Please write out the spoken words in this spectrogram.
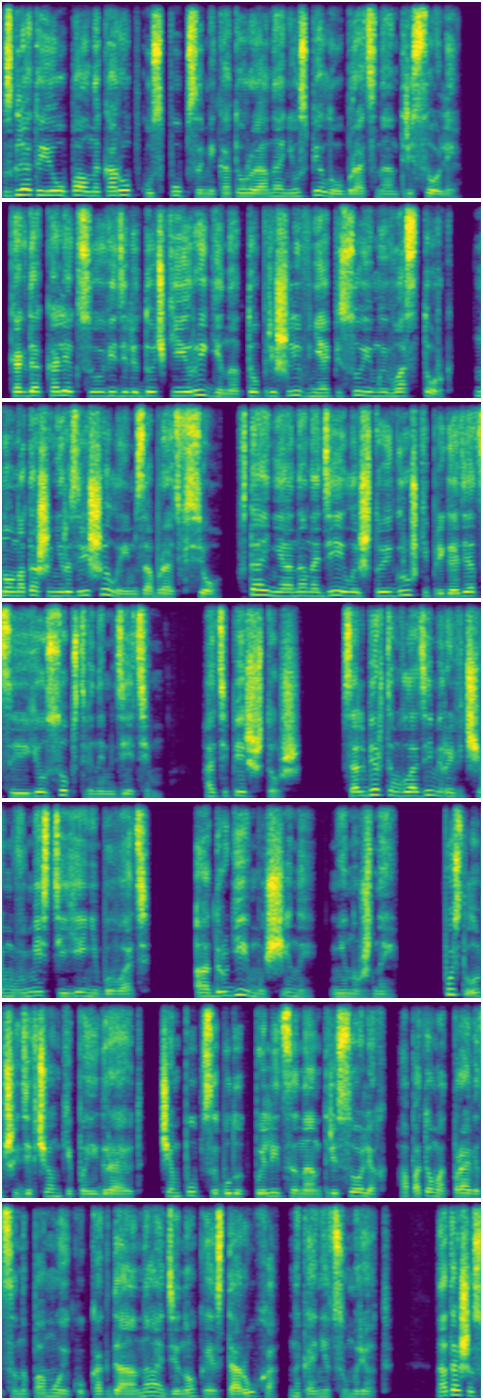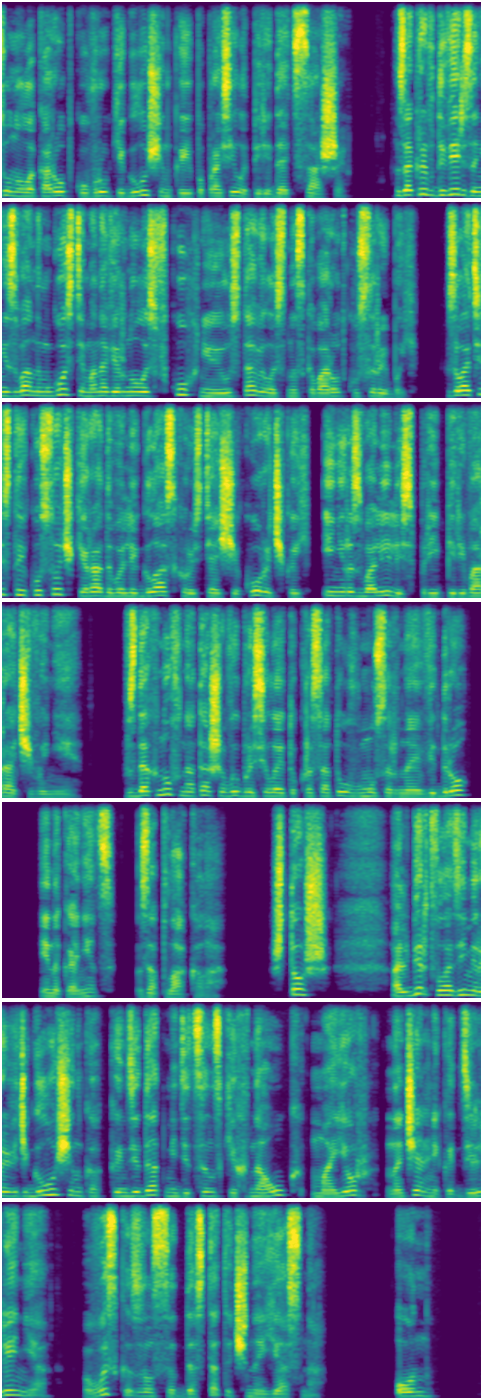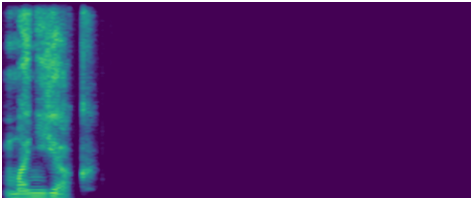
Взгляд ее упал на коробку с пупсами, которую она не успела убрать на антресоле. Когда коллекцию увидели дочки Ирыгина, то пришли в неописуемый восторг, но Наташа не разрешила им забрать все. Втайне она надеялась, что игрушки пригодятся ее собственным детям. А теперь что ж, с Альбертом Владимировичем вместе ей не бывать, а другие мужчины не нужны. Пусть лучше девчонки поиграют, чем пупсы будут пылиться на антресолях, а потом отправиться на помойку, когда она, одинокая старуха, наконец умрет. Наташа сунула коробку в руки Глущенко и попросила передать Саше. Закрыв дверь за незваным гостем, она вернулась в кухню и уставилась на сковородку с рыбой. Золотистые кусочки радовали глаз хрустящей корочкой и не развалились при переворачивании. Вздохнув, Наташа выбросила эту красоту в мусорное ведро и, наконец, заплакала. Что ж, Альберт Владимирович Глущенко, кандидат медицинских наук, майор, начальник отделения, высказался достаточно ясно. Он маньяк.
